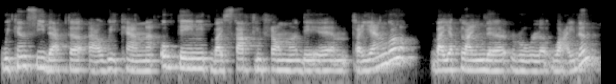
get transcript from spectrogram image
we can see that uh, we can obtain it by starting from the um, triangle by applying the rule widen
